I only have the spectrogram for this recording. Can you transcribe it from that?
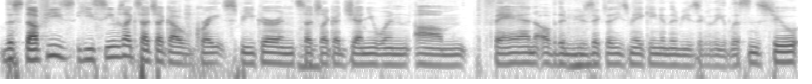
the stuff he's he seems like such like a great speaker and Mm-hmm. such like a genuine um fan of the music that he's making and the music that he listens to.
